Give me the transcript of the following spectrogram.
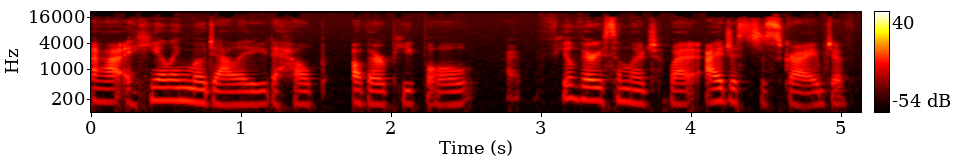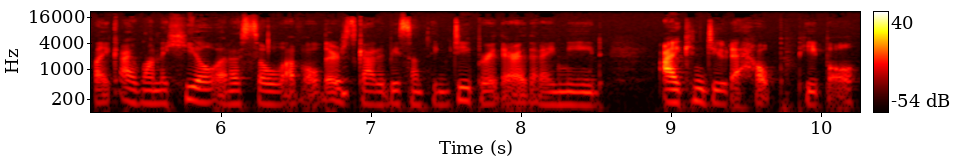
uh, a healing modality to help other people. I feel very similar to what I just described of like I want to heal on a soul level. There's got to be something deeper there that I need I can do to help people.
